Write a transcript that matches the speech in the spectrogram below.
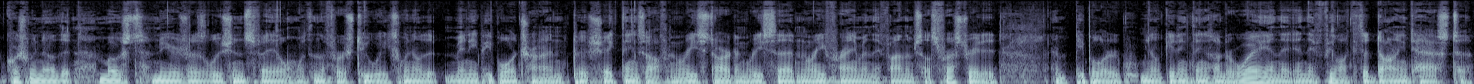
of course, we know that most New Year's resolutions fail within the first two weeks. We know that many people are trying to shake things off and restart and reset and reframe, and they find themselves frustrated. And people are, you know, getting things underway, and they and they feel like it's a daunting task to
